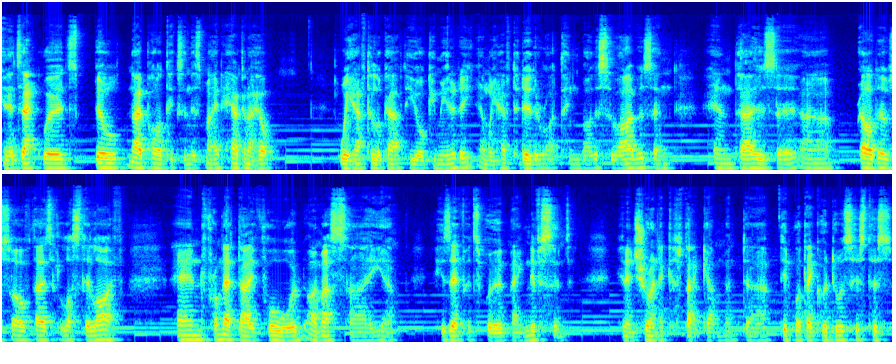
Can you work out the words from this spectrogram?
in exact words, Bill, no politics in this, mate. How can I help? We have to look after your community and we have to do the right thing by the survivors and and those uh, relatives of those that lost their life. And from that day forward, I must say uh, his efforts were magnificent in ensuring that the state government uh, did what they could to assist us,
